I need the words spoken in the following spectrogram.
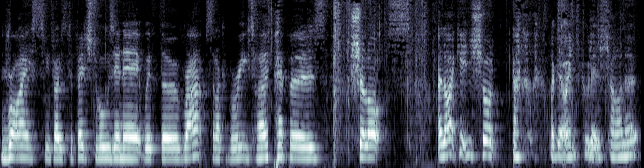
rice with loads of vegetables in it with the wraps, so like a burrito, peppers, shallots. I like getting shot. I get going to call it Charlotte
